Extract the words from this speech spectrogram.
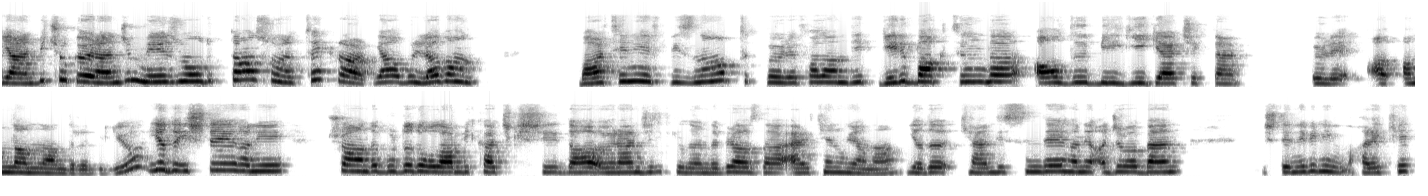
yani birçok öğrenci mezun olduktan sonra tekrar ya bu Laban Barteniev biz ne yaptık böyle falan deyip geri baktığında aldığı bilgiyi gerçekten böyle anlamlandırabiliyor. Ya da işte hani şu anda burada da olan birkaç kişi daha öğrencilik yıllarında biraz daha erken uyanan ya da kendisinde hani acaba ben işte ne bileyim hareket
